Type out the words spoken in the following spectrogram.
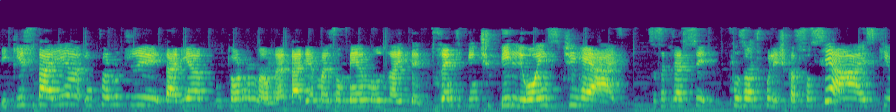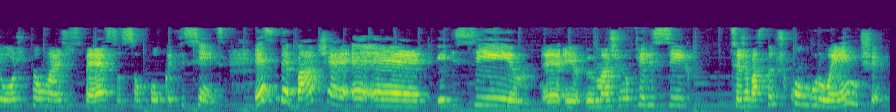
E que isso daria em torno de, daria em torno não, né? Daria mais ou menos aí 220 bilhões de reais. Se você fizesse fusão de políticas sociais, que hoje estão mais dispersas, são pouco eficientes. Esse debate é, é, é ele se, é, eu imagino que ele se seja bastante congruente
